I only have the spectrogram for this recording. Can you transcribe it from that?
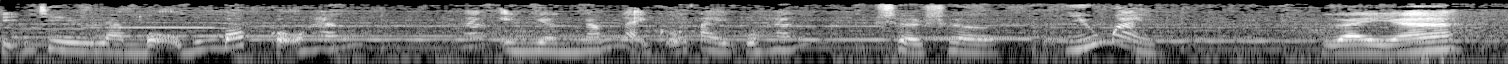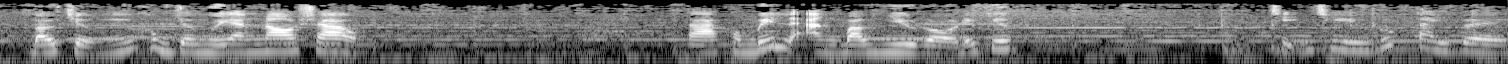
Triển chiêu làm bộ muốn bóp cổ hắn. Hắc y nhân nắm lại cổ tay của hắn Sờ sờ, díu mày. Gầy á Bảo chuẩn không cho người ăn no sao? Ta không biết là ăn bao nhiêu rồi đấy chứ. Triển chiêu rút tay về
